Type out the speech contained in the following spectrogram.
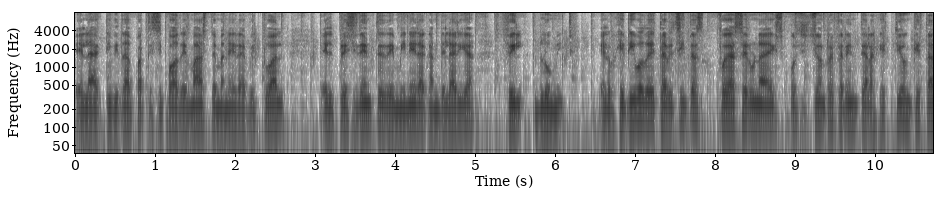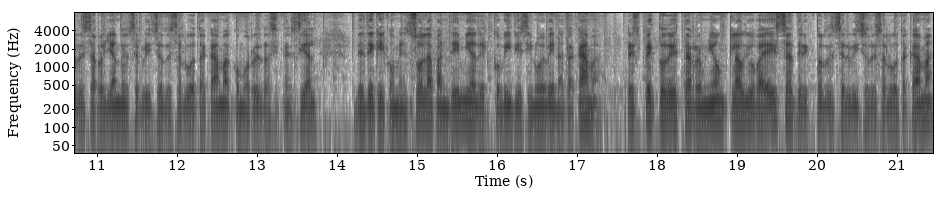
En la actividad participó además de manera virtual el presidente de Minera Candelaria, Phil Blumit. El objetivo de esta visita fue hacer una exposición referente a la gestión que está desarrollando el Servicio de Salud Atacama como red asistencial desde que comenzó la pandemia del COVID-19 en Atacama. Respecto de esta reunión, Claudio Baeza, director del Servicio de Salud Atacama,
